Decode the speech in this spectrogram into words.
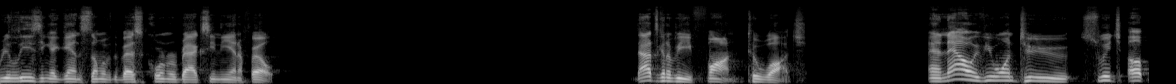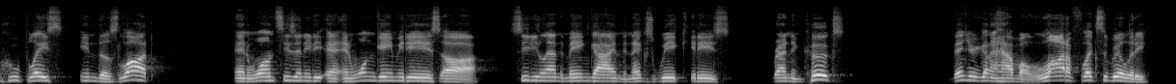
releasing against some of the best cornerbacks in the NFL. That's going to be fun to watch. And now, if you want to switch up who plays in the slot, and one season it, and one game it is uh CeeDee Lamb, the main guy, and the next week it is Brandin Cooks, then you're gonna have a lot of flexibility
